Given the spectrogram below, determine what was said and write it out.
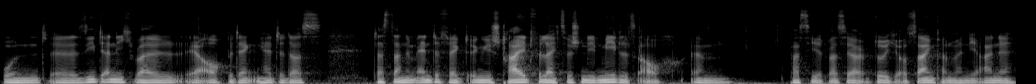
und äh, sieht er nicht, weil er auch Bedenken hätte, dass dass dann im Endeffekt irgendwie Streit vielleicht zwischen den Mädels auch ähm, passiert, was ja durchaus sein kann, wenn die eine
